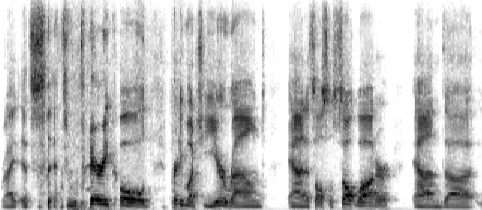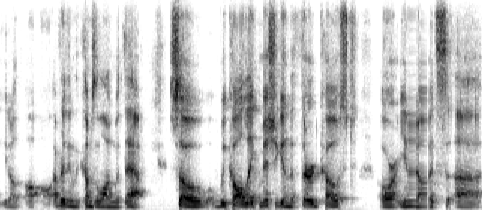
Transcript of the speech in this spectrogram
Right? It's it's very cold, pretty much year round, and it's also salt water and uh, you know all, everything that comes along with that. So we call Lake Michigan the third coast, or you know it's uh,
